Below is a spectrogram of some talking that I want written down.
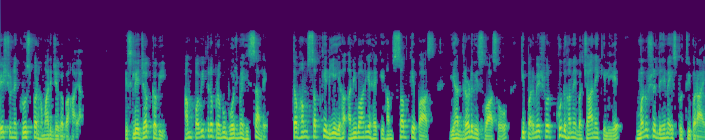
यीशु ने क्रूस पर हमारी जगह बहाया। इसलिए जब कभी हम पवित्र प्रभु भोज में हिस्सा ले, तब हम सबके लिए यह अनिवार्य है कि हम सबके पास यह दृढ़ विश्वास हो कि परमेश्वर खुद हमें बचाने के लिए मनुष्य देह में इस पृथ्वी पर आए।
